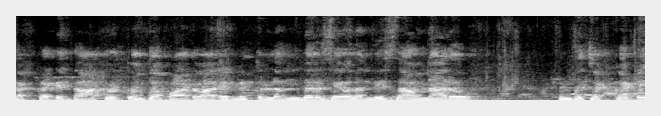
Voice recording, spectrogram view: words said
చక్కటి దాతృత్వంతో పాటు వారి మిత్రులందరూ సేవలు అందిస్తా ఉన్నారు. ఇంత చక్కటి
